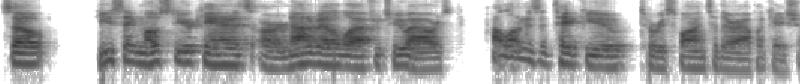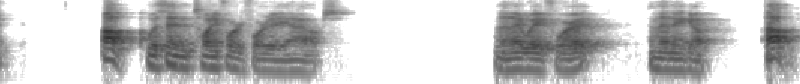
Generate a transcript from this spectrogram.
so you say most of your candidates are not available after two hours. How long does it take you to respond to their application? Oh, within 24 to 48 hours. And then they wait for it, and then they go, oh,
